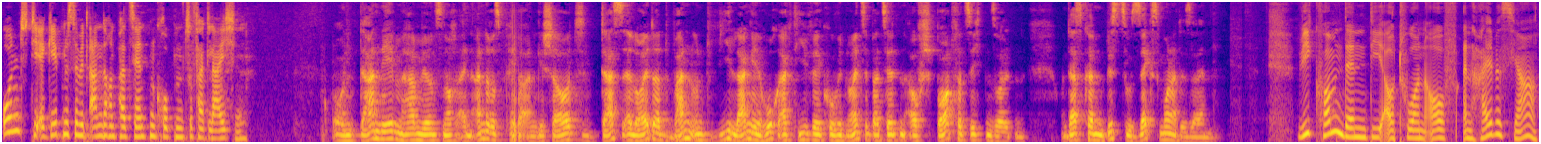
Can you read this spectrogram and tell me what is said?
und die Ergebnisse mit anderen Patientengruppen zu vergleichen. Und daneben haben wir uns noch ein anderes Paper angeschaut, das erläutert, wann und wie lange hochaktive Covid-19-Patienten auf Sport verzichten sollten. Und das können bis zu sechs Monate sein. Wie kommen denn die Autoren auf ein halbes Jahr?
